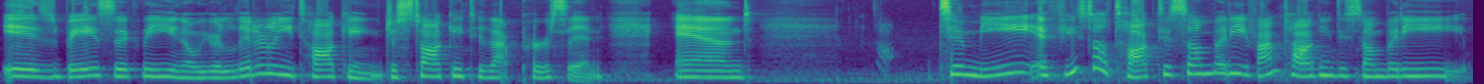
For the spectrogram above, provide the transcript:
is basically, you know, you're literally talking, just talking to that person. And to me, if you still talk to somebody, if I'm talking to somebody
